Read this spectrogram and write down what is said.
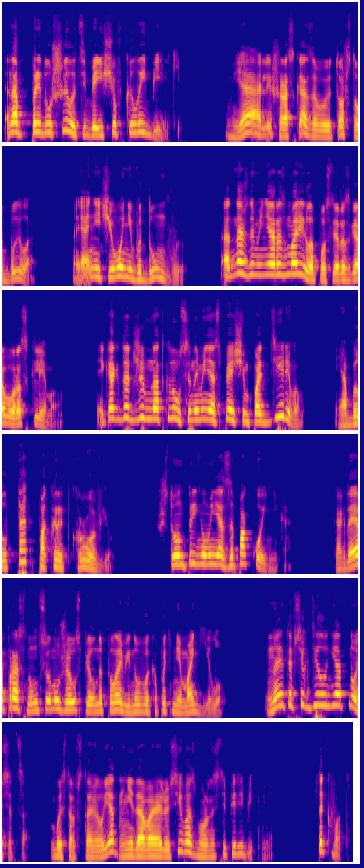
она придушила тебя еще в колыбельке. Я лишь рассказываю то, что было. Я ничего не выдумываю. Однажды меня разморило после разговора с Клемом. И когда Джим наткнулся на меня спящим под деревом, я был так покрыт кровью, что он принял меня за покойника. Когда я проснулся, он уже успел наполовину выкопать мне могилу. Но это все к делу не относится, быстро вставил я, не давая Люси возможности перебить меня. Так вот,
